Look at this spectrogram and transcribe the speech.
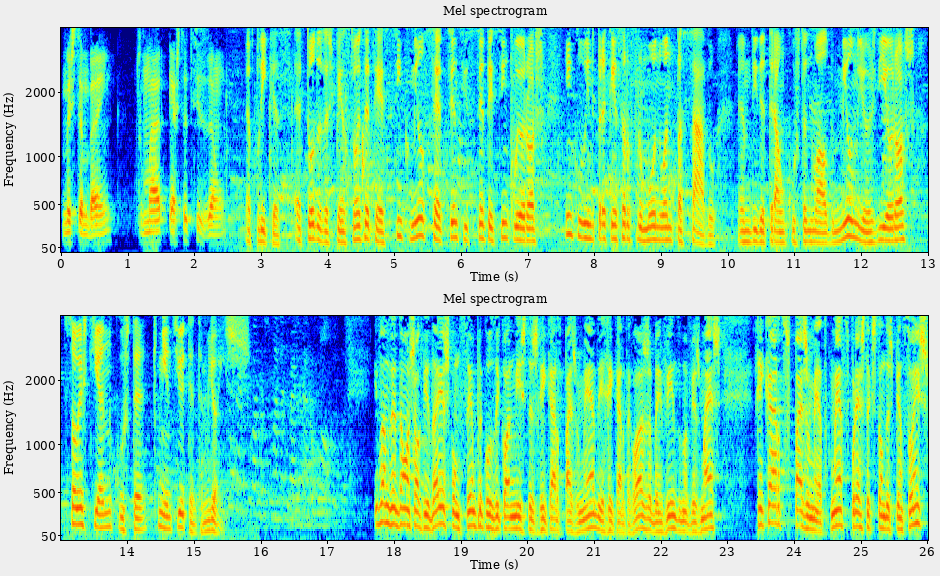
mas também tomar esta decisão. Aplica-se a todas as pensões até 5.765 euros, incluindo para quem se reformou no ano passado. A medida terá um custo anual de mil milhões de euros, só este ano custa 580 milhões. E vamos então ao choque de ideias, como sempre, com os economistas Ricardo Paz Med e Ricardo Roja. Bem-vindos uma vez mais. Ricardo Paz Med, comece por esta questão das pensões.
